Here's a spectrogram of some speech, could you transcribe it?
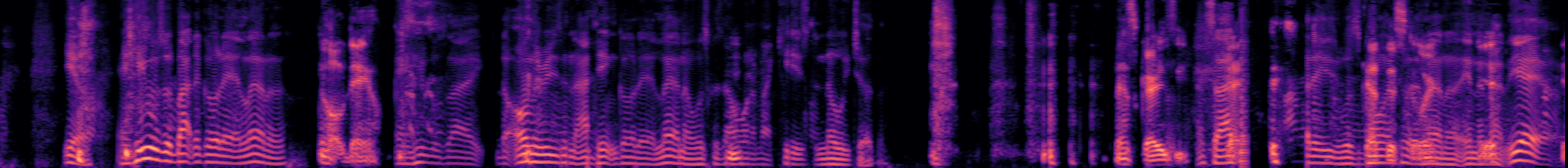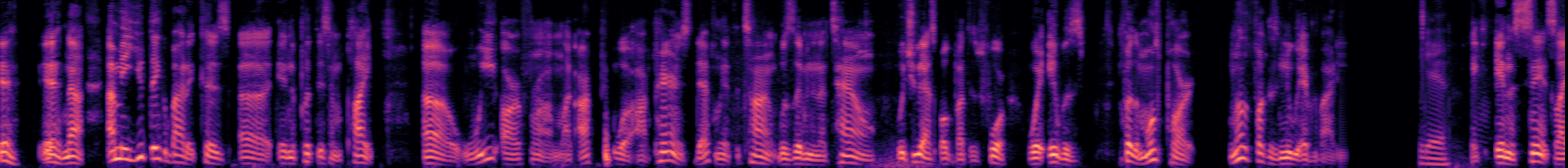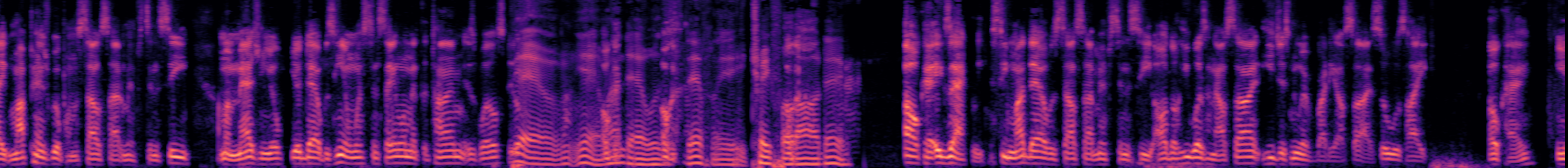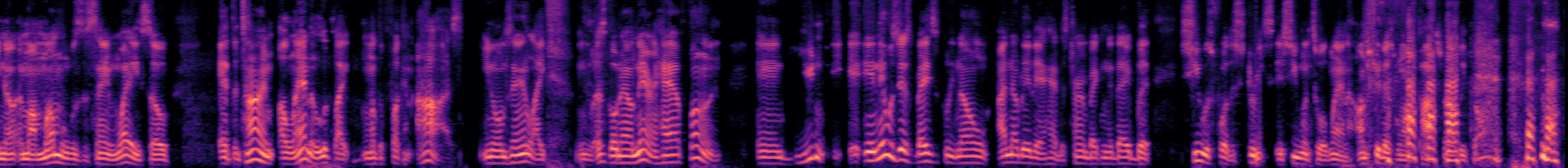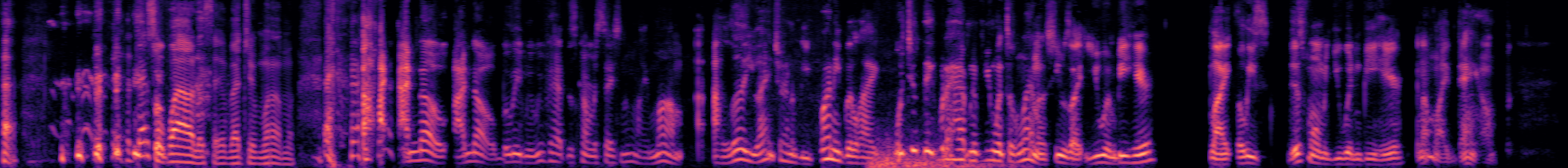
yeah, and he was about to go to Atlanta. Oh damn! And he was like, the only reason I didn't go to Atlanta was because I mm. wanted my kids to know each other. That's crazy. So I that, was going to. Atlanta in the yeah. yeah, yeah, yeah. Now, I mean, you think about it, because uh, and to put this in plight, uh, we are from like our well, our parents definitely at the time was living in a town, which you guys spoke about this before, where it was for the most part, motherfuckers knew everybody. Yeah. Like, in a sense, like my parents grew up on the south side of Memphis, Tennessee. I'm imagining your your dad was he in Winston Salem at the time as well. Still. Yeah, um, yeah. Okay. My dad was okay. definitely trade for okay. all day. Okay, exactly. See, my dad was south outside Memphis, Tennessee. Although he wasn't outside, he just knew everybody outside. So it was like, okay, you know. And my mama was the same way. So at the time, Atlanta looked like motherfucking Oz. You know what I'm saying? Like, let's go down there and have fun. And you, and it was just basically known. I know they didn't have this term back in the day, but she was for the streets if she went to Atlanta. I'm sure that's what my pops probably thought. That's so, wild to say about your mama. I, I, know, I know. Believe me, we've had this conversation. I'm like, Mom, I, I love you. I ain't trying to be funny, but like, what you think would have happened if you went to Atlanta? She was like, You wouldn't be here. Like, at least this moment, you wouldn't be here. And I'm like, Damn,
